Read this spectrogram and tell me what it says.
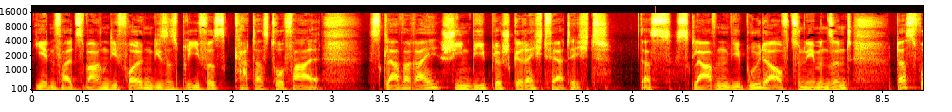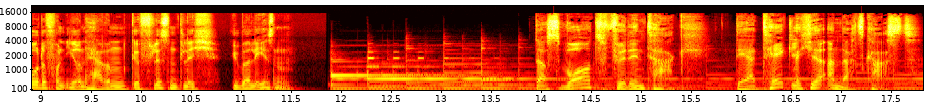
Jedenfalls waren die Folgen dieses Briefes katastrophal. Sklaverei schien biblisch gerechtfertigt dass Sklaven wie Brüder aufzunehmen sind, das wurde von ihren Herren geflissentlich überlesen. Das Wort für den Tag. Der tägliche Andachtscast.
